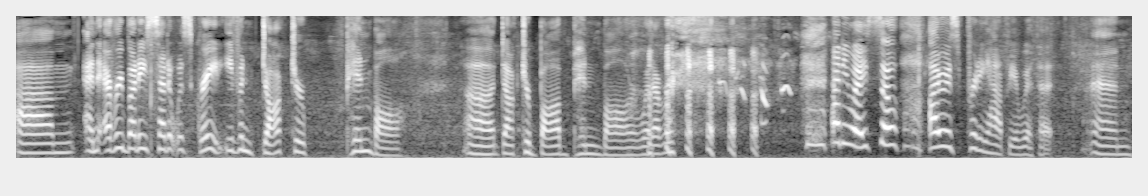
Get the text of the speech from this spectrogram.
Um, and everybody said it was great. Even Doctor Pinball uh, Dr. Bob Pinball or whatever. anyway, so I was pretty happy with it. And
